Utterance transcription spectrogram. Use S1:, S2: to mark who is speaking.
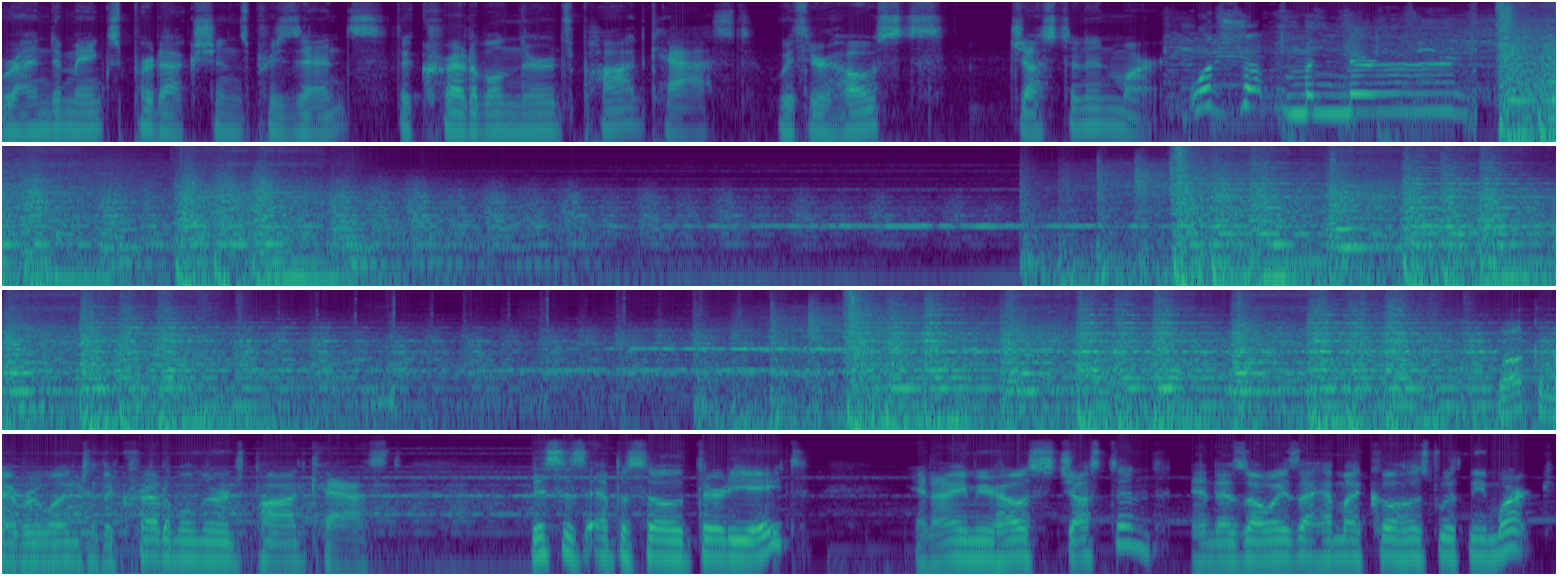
S1: Random Inks Productions presents the Credible Nerds podcast with your hosts, Justin and Marc.
S2: What's up, my nerd?
S1: Welcome, everyone, to the Credible Nerds podcast. This is episode 38, and I am your host, Justin. And as always, I have my co host with me, Marc.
